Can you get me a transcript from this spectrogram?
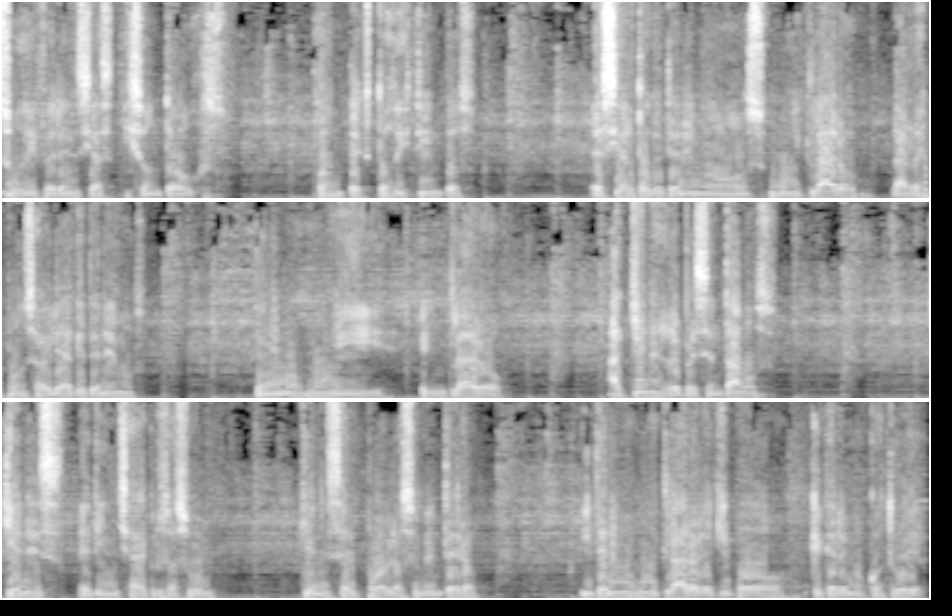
sus diferencias y son todos contextos distintos. Es cierto que tenemos muy claro la responsabilidad que tenemos, tenemos muy en claro a quienes representamos, quién es el hincha de Cruz Azul, quién es el pueblo cementero y tenemos muy claro el equipo que queremos construir.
